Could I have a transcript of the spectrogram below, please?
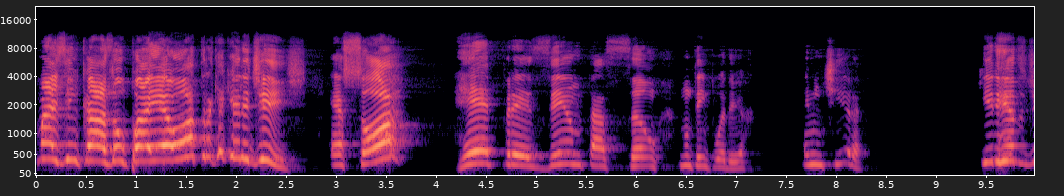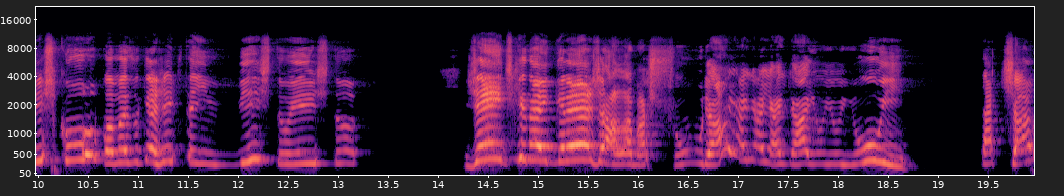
mas em casa o pai é outra, o que, que ele diz? É só representação, não tem poder. É mentira. Querido, desculpa, mas o que a gente tem visto isto. Gente que na igreja, alabachura, ai, ai, ai, ai, ai, ui, ui, ui, tá tchau.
